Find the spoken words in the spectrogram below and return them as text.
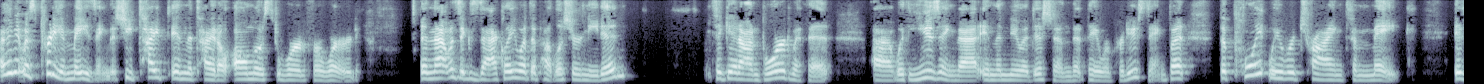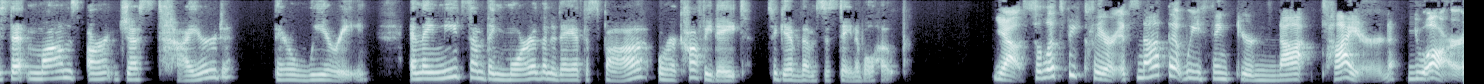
I mean, it was pretty amazing that she typed in the title almost word for word. And that was exactly what the publisher needed to get on board with it, uh, with using that in the new edition that they were producing. But the point we were trying to make is that moms aren't just tired, they're weary and they need something more than a day at the spa or a coffee date to give them sustainable hope. Yeah, so let's be clear. It's not that we think you're not tired. You are.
